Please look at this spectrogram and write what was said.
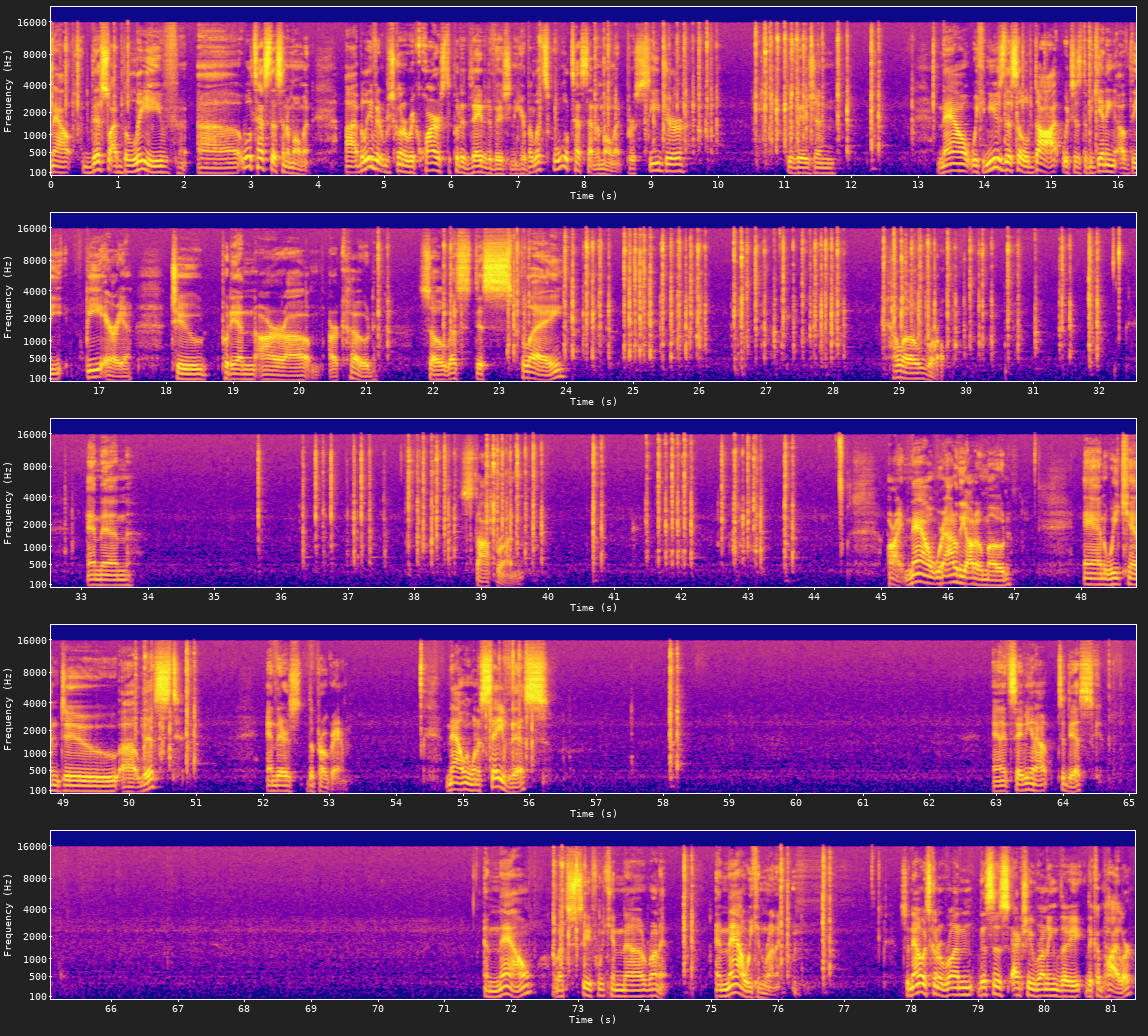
Now this I believe, uh, we'll test this in a moment. I believe it was going to require us to put a data division here, but let's we'll test that in a moment. Procedure division now we can use this little dot, which is the beginning of the B area, to put in our, uh, our code. So let's display hello world. And then stop run. All right, now we're out of the auto mode and we can do uh, list and there's the program. Now we want to save this. And it's saving it out to disk. And now let's see if we can uh, run it and now we can run it. So now it's going to run, this is actually running the, the compiler.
